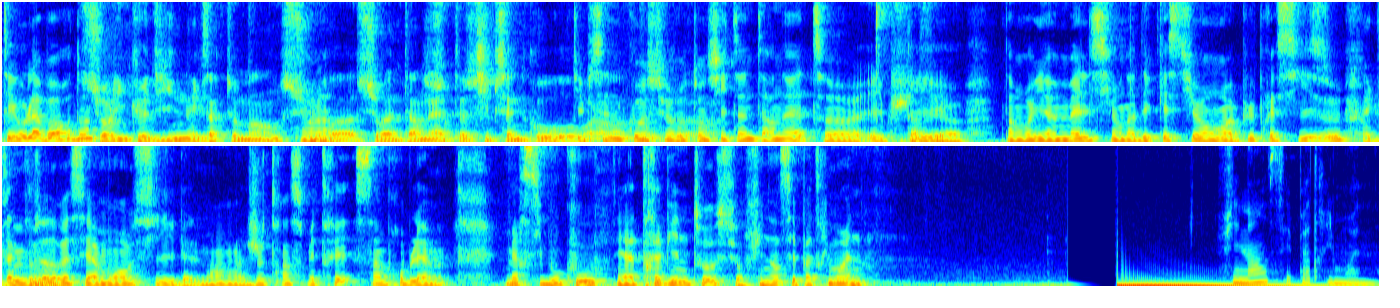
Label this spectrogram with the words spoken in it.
Théo Laborde? Sur LinkedIn, exactement, sur, Voilà. sur Internet, Tips Co. Tips voilà, Co donc, sur ton site internet et puis à un mail si on a des questions euh, plus précises. Vous pouvez vous adresser à moi aussi également, je transmettrai sans problème. Merci beaucoup et à très bientôt sur Finance et Patrimoine. Finance et patrimoine.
